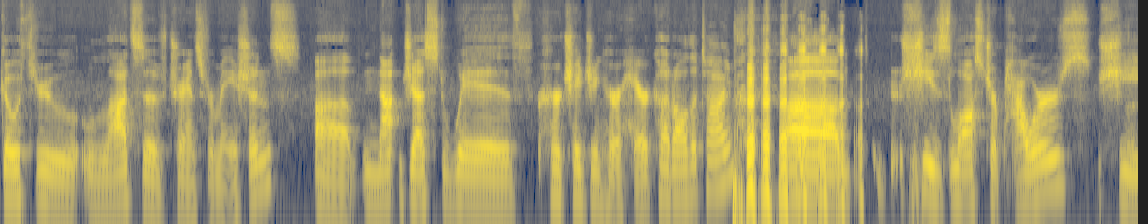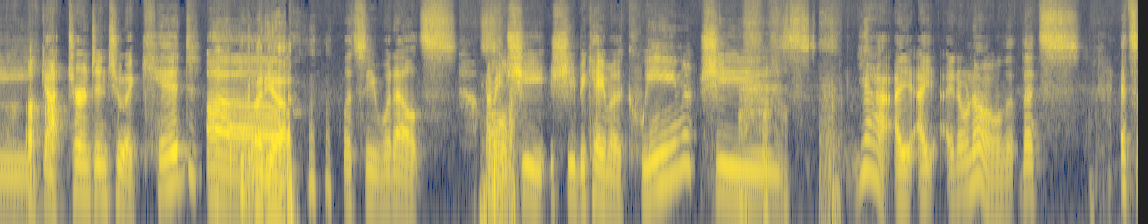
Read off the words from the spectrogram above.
go through lots of transformations, uh, not just with her changing her haircut all the time. um, she's lost her powers. She got turned into a kid. Uh, Oh, God, yeah. Let's see what else. I mean, Oh. she she became a queen. She's yeah. I I, I don't know. That- That's it's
